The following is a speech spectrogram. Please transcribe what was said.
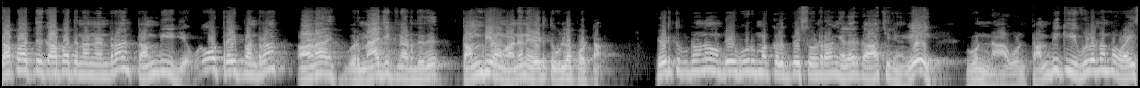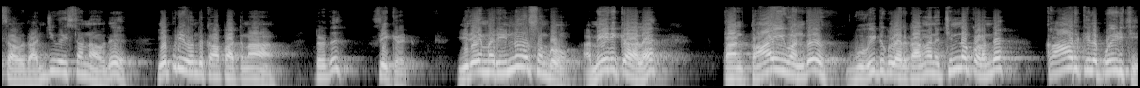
காப்பாத்து காப்பாத்து நான் தம்பி எவ்வளோ ட்ரை பண்ணுறான் ஆனால் ஒரு மேஜிக் நடந்தது. தம்பி அவங்க அண்ணனை எடுத்து உள்ளே போட்டான். எடுத்து விட்டோன்னு அப்படியே ஊர் மக்களுக்கு போய் சொல்கிறாங்க எல்லாருக்கும் ஆச்சரியம். ஏய் உன் நான் உன் தம்பிக்கு இவ்வளவுதான்ப்பா வயசு ஆகுது அஞ்சு வயசு தானே ஆகுது? எப்படி வந்து காப்பாத்தினான்றது சீக்ரெட் இதே மாதிரி இன்னொரு சம்பவம். அமெரிக்காவில் தன் தாய் வந்து வீட்டுக்குள்ளே இருக்காங்க. அந்த சின்ன குழந்தை கார் கீழே போயிடுச்சு.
